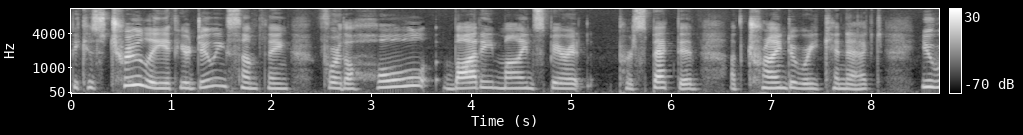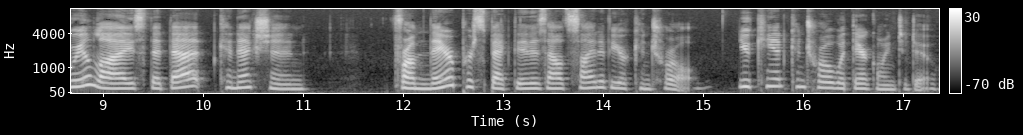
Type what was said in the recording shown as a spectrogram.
because truly, if you're doing something for the whole body, mind, spirit, perspective of trying to reconnect, you realize that that connection from their perspective is outside of your control. You can't control what they're going to do.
